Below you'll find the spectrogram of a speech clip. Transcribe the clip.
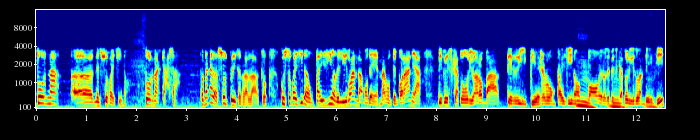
torna uh, nel suo paesino, torna a casa torna a casa a sorpresa tra l'altro. Questo paesino è un paesino dell'Irlanda moderna, contemporanea, dei pescatori, una roba terribile, cioè un paesino mm. povero dei mm. pescatori mm. irlandesi.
